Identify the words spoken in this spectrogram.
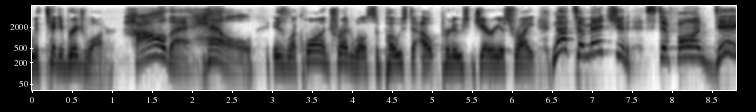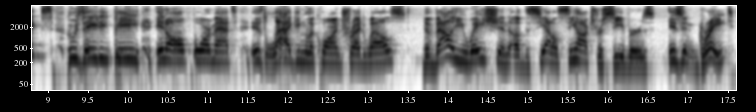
with Teddy Bridgewater. How the hell is Laquan Treadwell supposed to outproduce Jarius Wright? Not to mention Stefon Diggs, whose ADP in all formats is lagging Laquan Treadwell's. The valuation of the Seattle Seahawks receivers isn't great.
